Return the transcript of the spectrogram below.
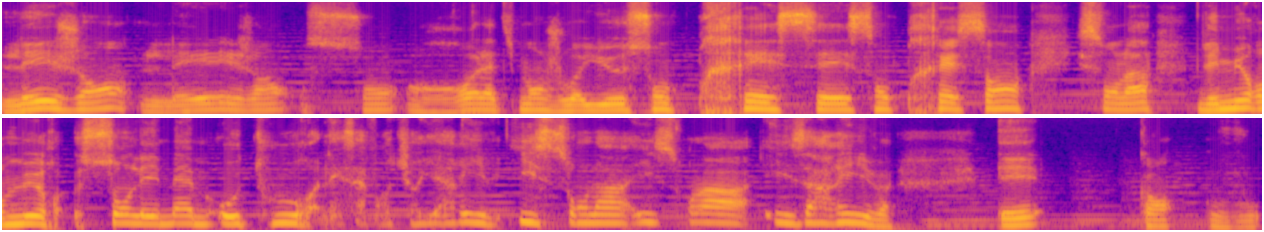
les gens, les gens sont relativement joyeux, sont pressés, sont pressants. Ils sont là. Les murmures sont les mêmes autour. Les aventuriers arrivent. Ils sont là, ils sont là, ils arrivent. Et quand vous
